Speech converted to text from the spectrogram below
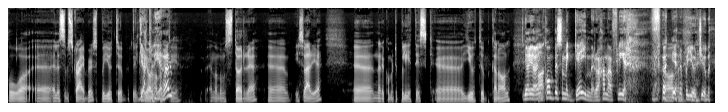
på, eh, eller subscribers på Youtube. Vilket Gratulerar. en av de större eh, i Sverige eh, när det kommer till politisk eh, Youtube-kanal. Ja, jag har en Han- kompis som är gamer och han har fler följare på YouTube.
